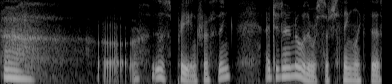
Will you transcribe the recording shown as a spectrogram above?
uh, this is pretty interesting. I did not know there was such a thing like this.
